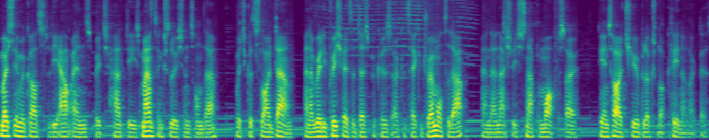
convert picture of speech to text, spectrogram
mostly in regards to the out ends which had these mounting solutions on there, which could slide down. And I really appreciated this because I could take a Dremel to that and then actually snap them off, so the entire tube looks a lot cleaner like this.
